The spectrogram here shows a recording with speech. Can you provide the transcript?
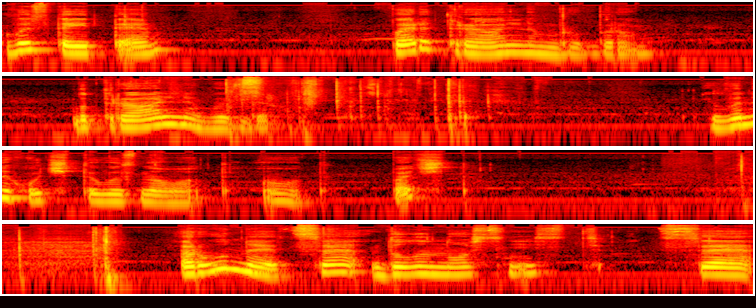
ви стоїте перед реальним вибором. От реальний вибір. І ви не хочете визнавати. От, бачите? Руни це доленосність, це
